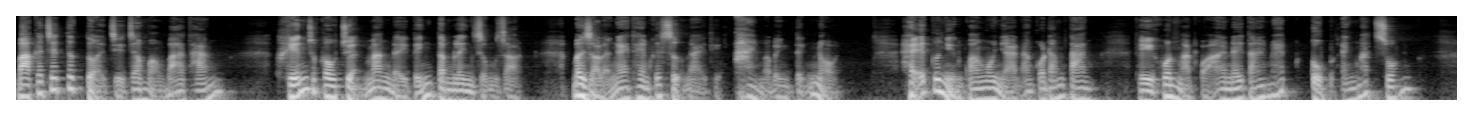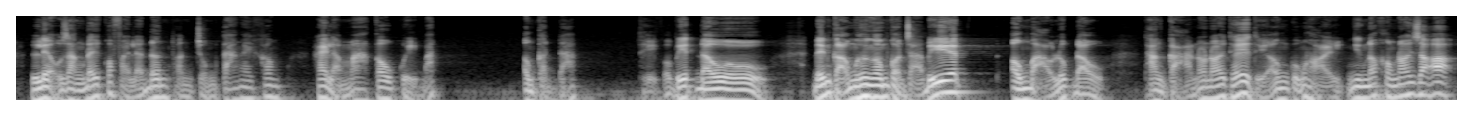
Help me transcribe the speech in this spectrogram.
Ba cái chết tức tuổi chỉ trong vòng 3 tháng, Khiến cho câu chuyện mang đầy tính tâm linh rùng rợn. Bây giờ lại nghe thêm cái sự này Thì ai mà bình tĩnh nổi. Hễ cứ nhìn qua ngôi nhà đang có đám tang, Thì khuôn mặt của ai nấy tái mét, Cụp ánh mắt xuống. Liệu rằng đây có phải là đơn thuần trùng tang hay không, Hay là ma câu quỷ bắt? Ông cần đáp. Thì có biết đâu. Đến cả ông Hưng ông còn chả biết. Ông bảo lúc đầu, Thằng cả nó nói thế thì ông cũng hỏi, Nhưng nó không nói rõ.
